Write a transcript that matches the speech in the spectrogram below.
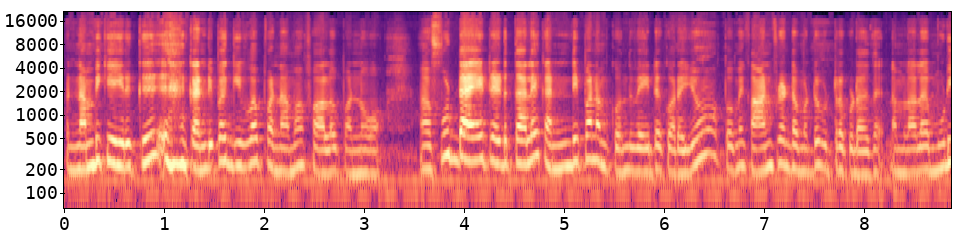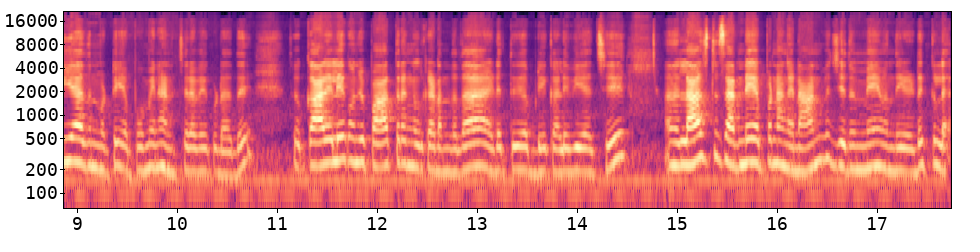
பட் நம்பிக்கை இருக்குது கண்டிப்பாக கிவ் அப் பண்ணாமல் ஃபாலோ பண்ணுவோம். ஃபுட் டயட் எடுத்தாலே கண்டிப்பாக நமக்கு வந்து வெயிட்டை குறையும். எப்போவுமே கான்ஃபிடென்ட்டை மட்டும் விட்டுறக்கூடாது. நம்மளால் முடியாதுன்னு மட்டும் எப்போவுமே நினச்சிடவே கூடாது. ஸோ காலையிலே கொஞ்சம் பாத்திரங்கள் பாத்திரங்கள் கடந்ததாக எடுத்து அப்படியே கழுவியாச்சு. அந்த லாஸ்ட்டு சண்டே அப்போ நாங்கள் நான்வெஜ் எதுவுமே வந்து எடுக்கலை.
